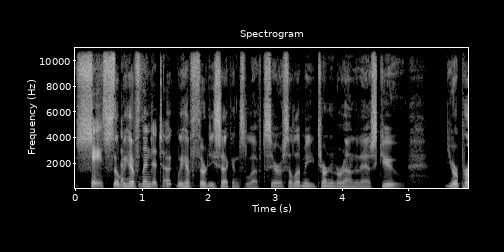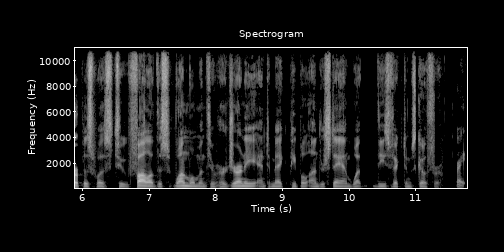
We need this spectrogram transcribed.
case so we have, Linda took. We have 30 seconds left, Sarah, so let me turn it around and ask you your purpose was to follow this one woman through her journey and to make people understand what these victims go through. Right.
